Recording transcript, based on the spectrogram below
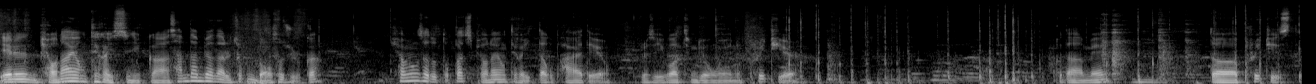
얘는 변화 형태가 있으니까 3단 변화를 조금 넣어서 줄까? 형용사도 똑같이 변화 형태가 있다고 봐야 돼요. 그래서 이거 같은 경우에는 prettier 그 다음에 the prettiest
